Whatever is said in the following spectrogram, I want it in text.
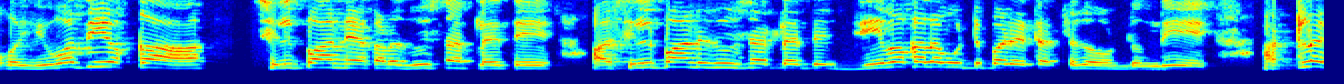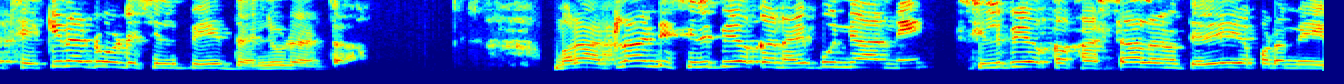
ఒక యువతి యొక్క శిల్పాన్ని అక్కడ చూసినట్లయితే ఆ శిల్పాన్ని చూసినట్లయితే జీవకళ ఉట్టిపడేటట్లుగా ఉంటుంది. అట్లా చెక్కినటువంటి శిల్పి ధన్యుడంట. మరి అట్లాంటి శిల్పి యొక్క నైపుణ్యాన్ని శిల్పి యొక్క కష్టాలను తెలియజెప్పడం ఈ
